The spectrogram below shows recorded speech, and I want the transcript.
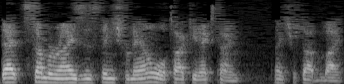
that summarizes things for now. We'll talk to you next time. Thanks for stopping by.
